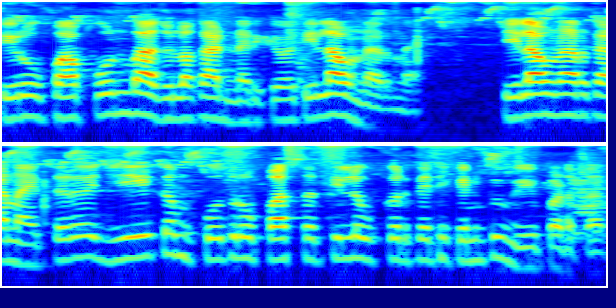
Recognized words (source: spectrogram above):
ती रोपं आपण बाजूला काढणार किंवा ती लावणार नाही. ती लावणार का नाही तर जी कमकोत रोपं असतात ती लवकर त्या ठिकाणी पिवळी पडतात.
